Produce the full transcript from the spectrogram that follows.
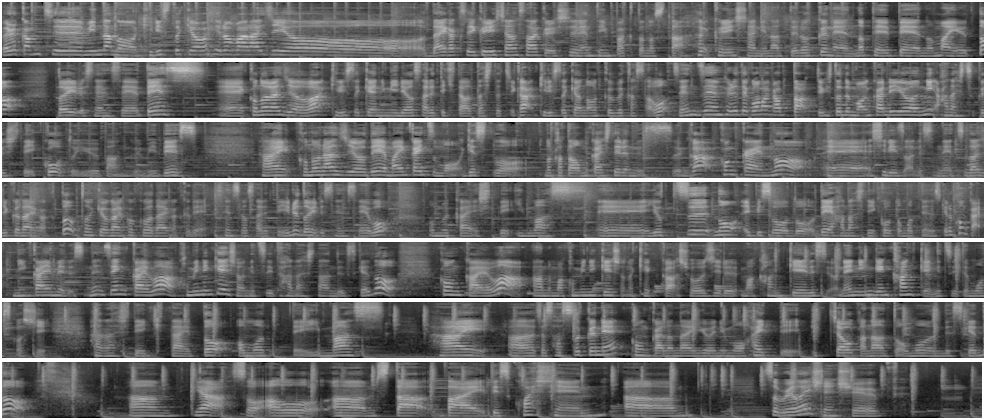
Welcome to みんなのキリスト教広場ラジオ。大学生クリスチャンサークルスチューデントインパクトのスタッフクリスチャンになって6年のペーペーのまゆとドイル先生です、えーこのラジオはキリスト教に魅了されてきた私たちがキリスト教の奥深さを全然触れてこなかったっていう人でも分かるように話し尽くしていこうという番組です。はい、このラジオで毎回いつもゲストの方をお迎えしてるんですが今回の、えーシリーズはですね津田塾大学と東京外国語大学で先生をされているドイル先生をお迎えしています、えー4つのエピソードで話していこうと思ってるんですけど今回2回目ですね。前回はコミュニケーションについて話したんですけど今回はあの、まあ、コミュニケーションの結果生じる、まあ、関係ですよね。人間関係についてもう少し話していきたいと思っています。はい。あじゃあ早速ね今回の内容にも入っていっちゃおうかなと思うんですけど Um, yeah, so I'll um, start by this question. Um, so relationship,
